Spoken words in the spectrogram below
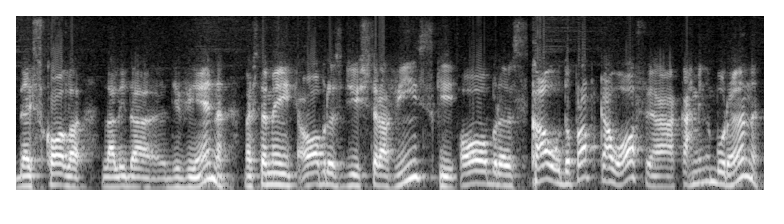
Da escola ali da, de Viena, mas também obras de Stravinsky, obras do próprio Karl Orff, a Carmina Burana,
